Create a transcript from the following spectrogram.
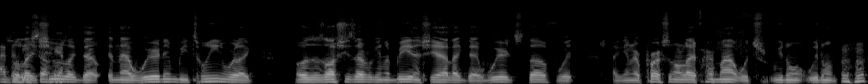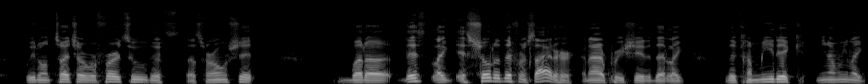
I so like so. she yeah. was like that in that weird in between where like, oh, this is all she's ever gonna be, and she had like that weird stuff with like in her personal life come out, which we don't we don't Mhm. we don't touch or refer to. That's that's her own shit. But uh, this like it showed a different side of her, and I appreciated that. Like the comedic, you know, what I mean, like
